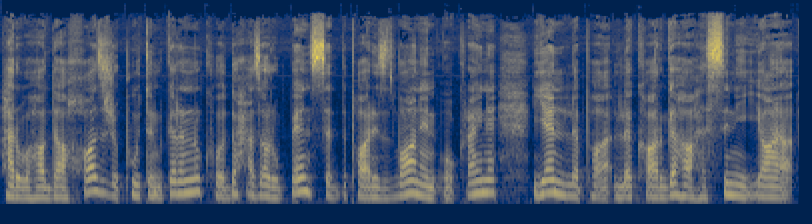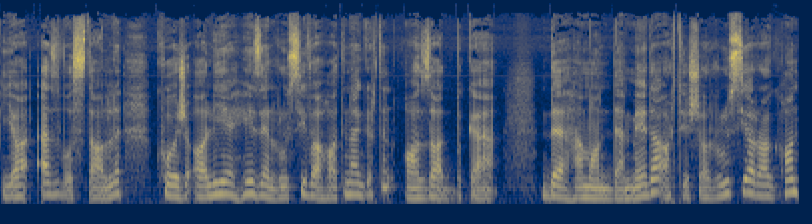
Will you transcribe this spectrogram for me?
هر وها دا خواز جو پوتن کرن که 2500 پاریزوان اوکراین ین لکارگه ها هستنی یا, یا از وستال کج آلی هیزن روسی و هاتنه گرتن آزاد بکه. ده همان دمه ده ارتشا روسیا راگهان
